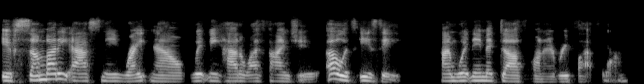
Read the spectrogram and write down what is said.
if somebody asks me right now, Whitney, how do I find you? Oh, it's easy. I'm Whitney McDuff on every platform.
